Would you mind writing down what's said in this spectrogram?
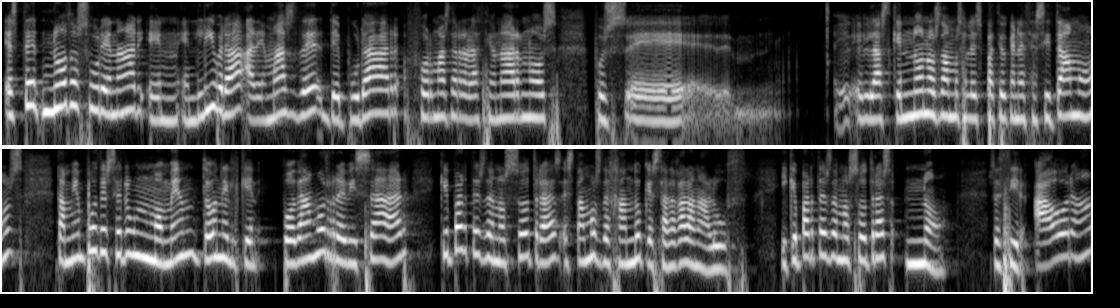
Este nodo surenar en, Libra, además de depurar formas de relacionarnos, pues eh, en las que no nos damos el espacio que necesitamos, también puede ser un momento en el que podamos revisar qué partes de nosotras estamos dejando que salgan a la luz y qué partes de nosotras no. Es decir, ahora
